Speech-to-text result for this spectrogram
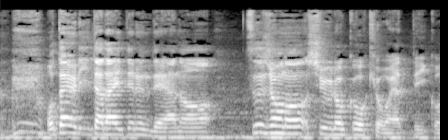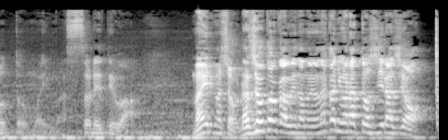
お便りいただいてるんであの通常の収録を今日はやっていこうと思います。それでは参りましょう。ラジオトーカー上田の夜中に笑ってほしいラジオ。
